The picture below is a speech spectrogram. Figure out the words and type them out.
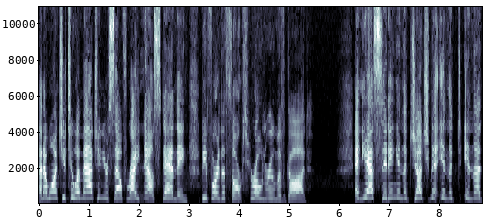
And I want you to imagine yourself right now standing before the th- throne room of God. And yes, sitting in the judgment, in the, in the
